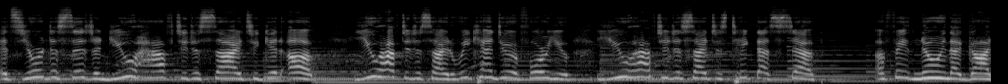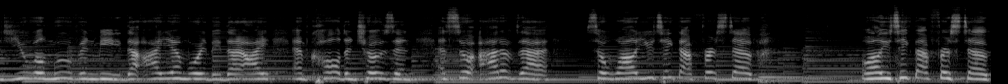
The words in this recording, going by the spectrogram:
it's your decision. You have to decide to get up. You have to decide. We can't do it for you. You have to decide to take that step of faith, knowing that God, you will move in me, that I am worthy, that I am called and chosen. And so, out of that, so while you take that first step, while you take that first step,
